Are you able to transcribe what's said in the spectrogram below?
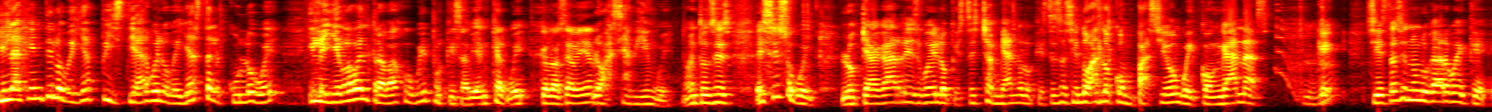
Y la gente lo veía pistear, güey. Lo veía hasta el culo, güey. Y le llevaba el trabajo, güey, porque sabían que al güey Que lo hacía bien. lo hacía bien, güey, ¿no? Entonces, es eso, güey. Lo que agarres, güey, lo que estés chambeando, lo que estés haciendo, hazlo con pasión, güey, con ganas. Que si estás en un lugar, güey, que,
